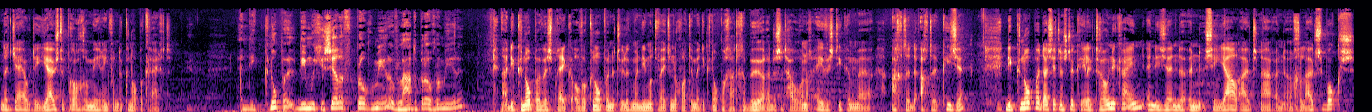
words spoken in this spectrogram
en dat jij ook de juiste programmering van de knoppen krijgt. En die knoppen, die moet je zelf programmeren of laten programmeren? Nou, die knoppen, we spreken over knoppen natuurlijk, maar niemand weet nog wat er met die knoppen gaat gebeuren. Dus dat houden we nog even stiekem uh, achter, de, achter de kiezen. Die knoppen, daar zit een stukje elektronica in en die zenden een signaal uit naar een, een geluidsbox.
